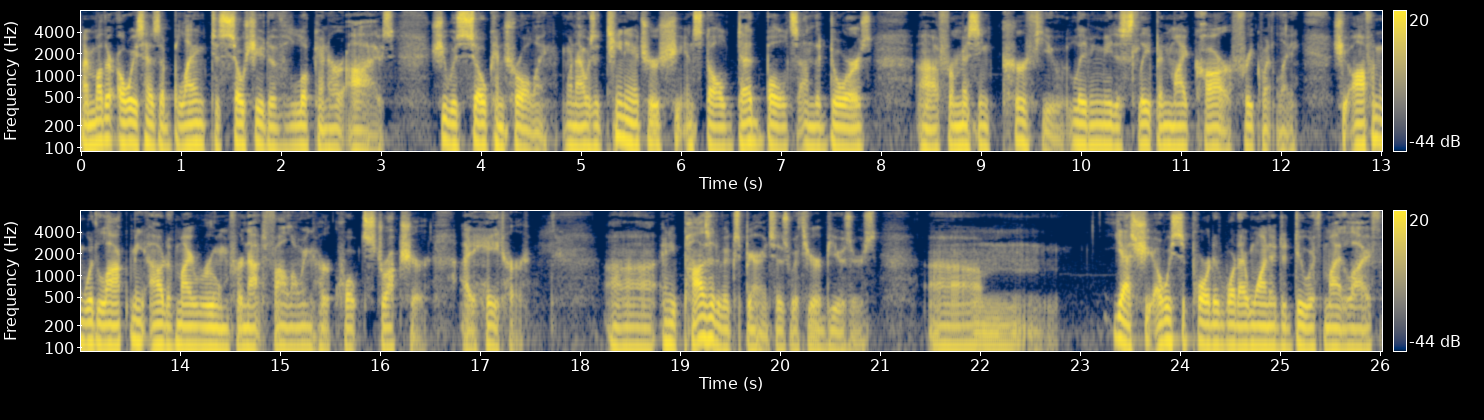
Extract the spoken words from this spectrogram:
my mother always has a blank, dissociative look in her eyes. She was so controlling. When I was a teenager, she installed deadbolts on the doors uh, for missing curfew, leaving me to sleep in my car frequently. She often would lock me out of my room for not following her quote structure. I hate her. Uh, any positive experiences with your abusers? Um, yes, she always supported what I wanted to do with my life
